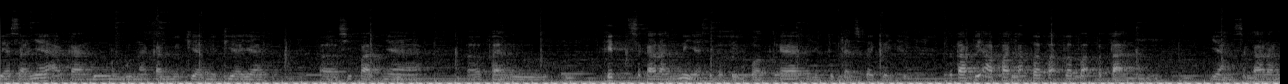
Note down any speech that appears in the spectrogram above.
biasanya akan menggunakan media-media yang e, sifatnya e, baru hit sekarang ini ya seperti podcast, YouTube dan sebagainya. Tetapi apakah bapak-bapak petani yang sekarang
